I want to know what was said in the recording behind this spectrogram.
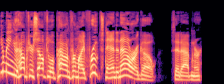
You mean you helped yourself to a pound for my fruit stand an hour ago, said Abner.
